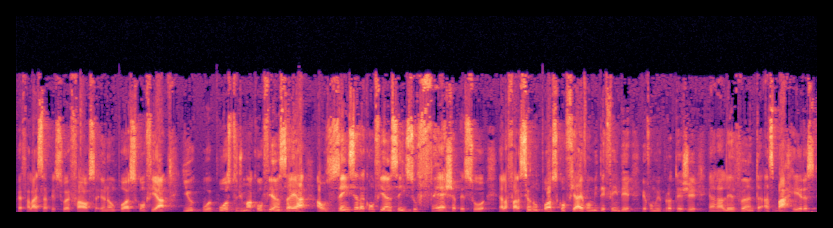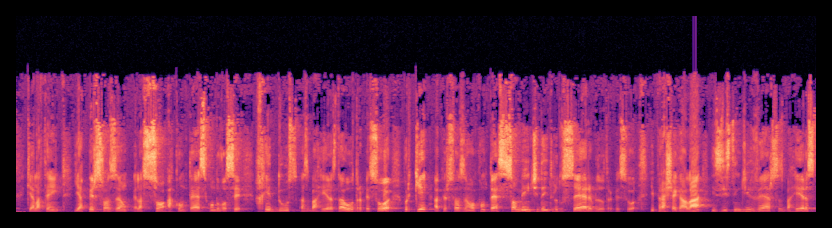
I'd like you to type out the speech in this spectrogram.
vai falar essa pessoa é falsa, eu não posso confiar. E o, oposto de uma confiança é a ausência da confiança, e isso fecha a pessoa. Ela fala: se eu não posso confiar, eu vou me defender, eu vou me proteger. Ela levanta as barreiras que ela tem. E a persuasão, ela só acontece quando você reduz as barreiras da outra pessoa, porque a persuasão acontece somente dentro do cérebro da outra pessoa. E para chegar lá, existem diversas barreiras,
